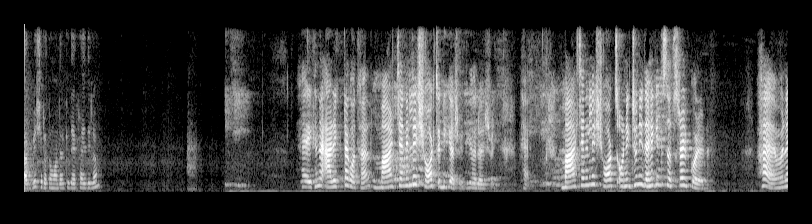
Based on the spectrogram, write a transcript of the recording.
লাগবে সেটা তোমাদেরকে দেখাই দিলাম। হ্যাঁ এখানে আরেকটা কথা। মার চ্যানেলে শর্টস এদিকে আসবে এদিকে ভালো আসবে হ্যাঁ মার চ্যানেলে শর্টস অনেকজনই দেখে কিন্তু সাবস্ক্রাইব করে না। হ্যাঁ মানে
